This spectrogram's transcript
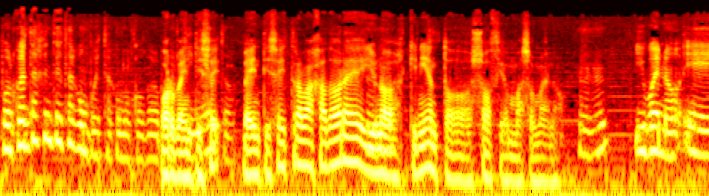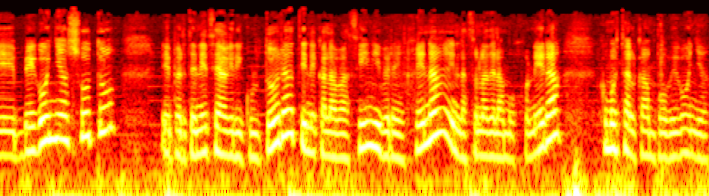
¿Por cuánta gente está compuesta como Por 26, 26 trabajadores y unos 500 socios más o menos. Y bueno, eh, Begoña Soto eh, pertenece a agricultora, tiene calabacín y berenjena en la zona de la Mojonera. ¿Cómo está el campo, Begoña?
